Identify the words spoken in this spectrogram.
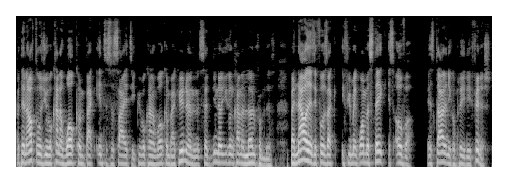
But then afterwards you were kind of welcomed back into society. People kind of welcomed back in and said you know you can kind of learn from this. But nowadays it feels like if you make one mistake it's over. It's done and you're completely finished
